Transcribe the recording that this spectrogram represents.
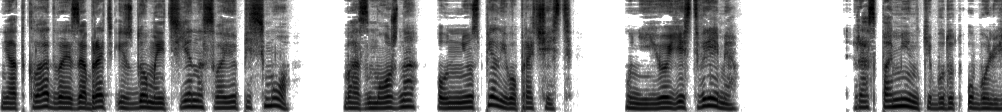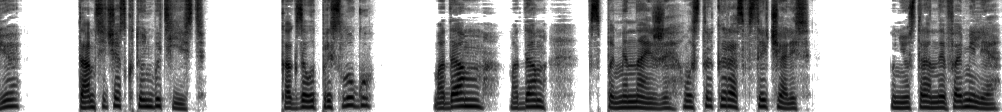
не откладывая, забрать из дома Этьена свое письмо. Возможно, он не успел его прочесть. У нее есть время. Раз поминки будут у Болье, там сейчас кто-нибудь есть. Как зовут прислугу? Мадам, мадам, вспоминай же, вы столько раз встречались. У нее странная фамилия.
